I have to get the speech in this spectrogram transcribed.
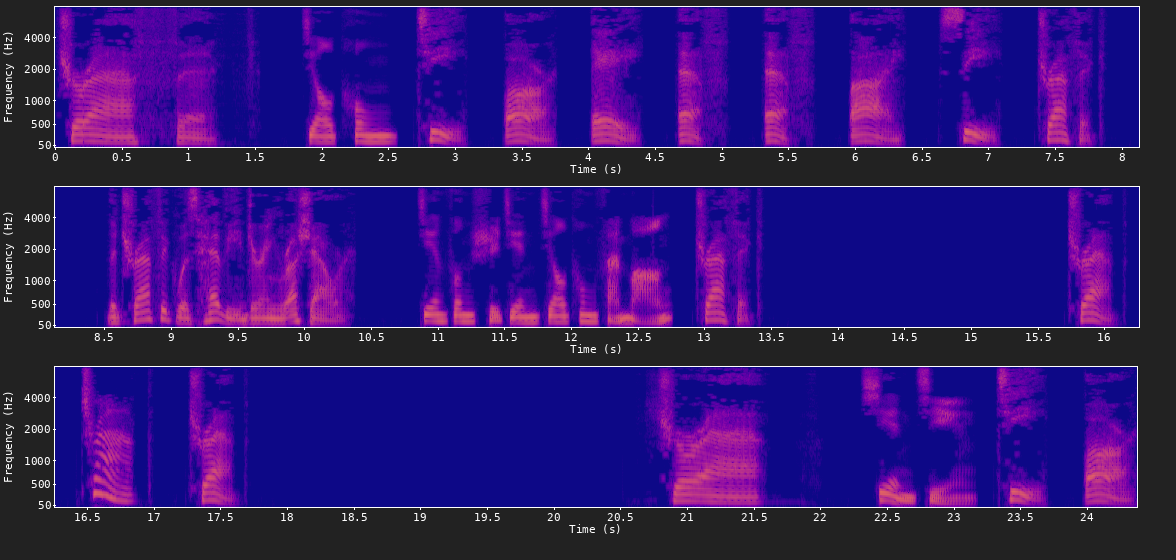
Traffic. 交通。 T R A F F I C. Traffic. The traffic was heavy during rush hour. 尖峰时间交通繁忙。 Traffic. Trap. Trap. Trap. Trap. 陷阱。 T R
